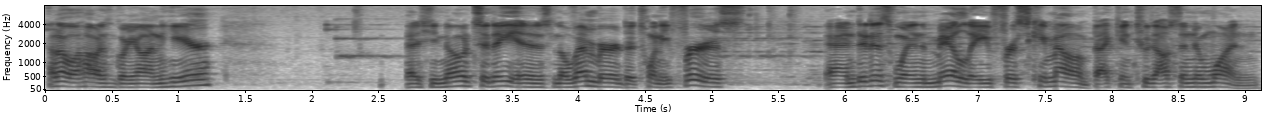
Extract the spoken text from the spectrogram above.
Hello, how is going on here? As you know, today is November the 21st, and this is when Melee first came out back in 2001.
